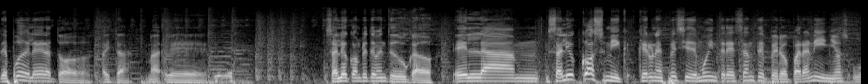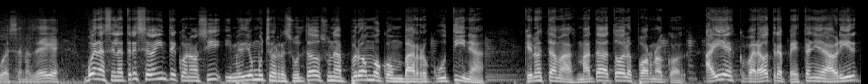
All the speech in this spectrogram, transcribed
después de leer a todos. Ahí está. Eh, salió completamente educado. El, salió Cosmic, que era una especie de muy interesante, pero para niños. Uh, esa no llegué. Buenas, en la 1320 conocí y me dio muchos resultados una promo con barrocutina, que no está más, mataba a todos los pornocos. Ahí es para otra pestaña de abrir,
